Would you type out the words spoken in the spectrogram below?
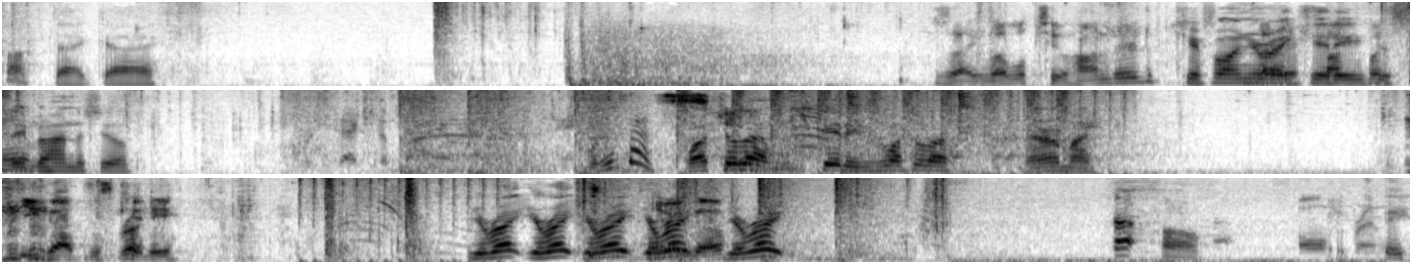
Fuck that guy. He's like level 200. Careful on your Better right, kitty. fuck with Just stay him. behind the shield. Protect the biohazard container. What is that? Watch your left, kitty. Just watch your left. Never mind. You got this, kitty. You're right. You're right. You're right. You're There right. you go. You're right. Oh, All friendlies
